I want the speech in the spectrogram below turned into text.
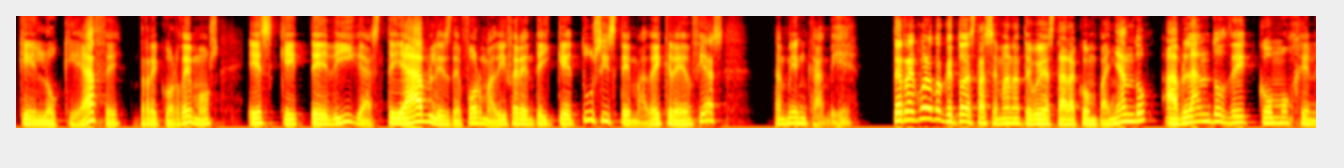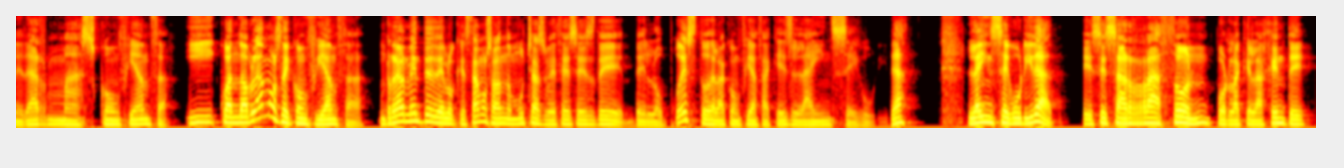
que lo que hace, recordemos, es que te digas, te hables de forma diferente y que tu sistema de creencias también cambie. Te recuerdo que toda esta semana te voy a estar acompañando hablando de cómo generar más confianza. Y cuando hablamos de confianza, realmente de lo que estamos hablando muchas veces es de, del opuesto de la confianza, que es la inseguridad. La inseguridad es esa razón por la que la gente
